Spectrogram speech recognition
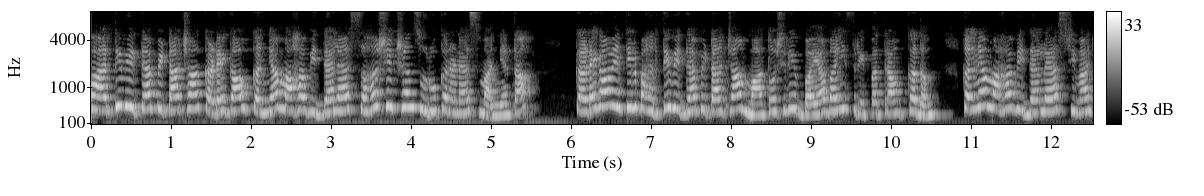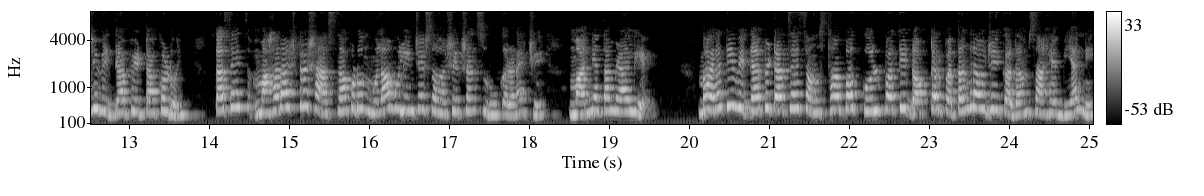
भारती विद्यापीठाच्या कडेगाव कन्या महाविद्यालयात सहशिक्षण सुरू करण्यास मान्यता कडेगाव येथील भारती विद्यापीठाच्या मातोश्री बयाबाई श्रीपतराव कदम कन्या महाविद्यालयात शिवाजी विद्यापीठाकडून तसेच महाराष्ट्र शासनाकडून मुलामुलींचे सहशिक्षण सुरू करण्याची मान्यता मिळाली आहे. भारतीय विद्यापीठाचे संस्थापक कुलपती डॉक्टर पतंगरावजी कदम साहेब यांनी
